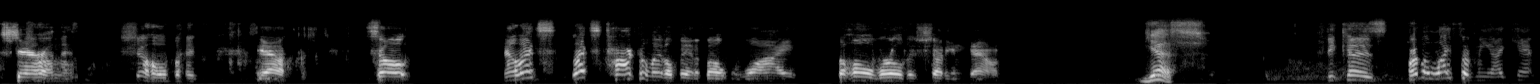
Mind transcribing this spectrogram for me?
share on this show, but yeah. So now let's let's talk a little bit about why the whole world is shutting down. Yes. Because for the life of me, I can't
